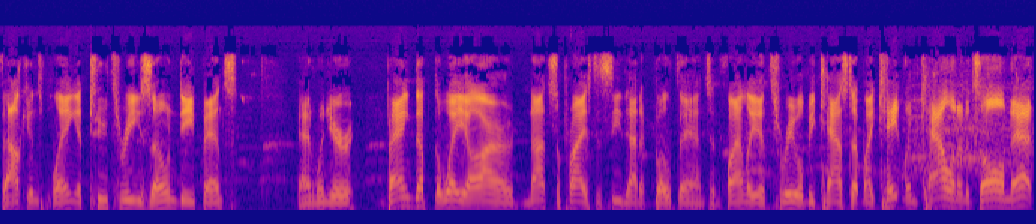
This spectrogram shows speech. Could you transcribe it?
Falcons playing a 2 3 zone defense. And when you're banged up the way you are, not surprised to see that at both ends. And finally, a three will be cast up by Caitlin Callan, and it's all net.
